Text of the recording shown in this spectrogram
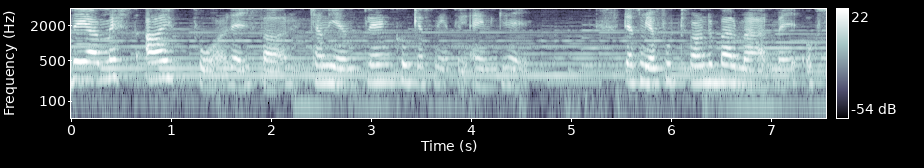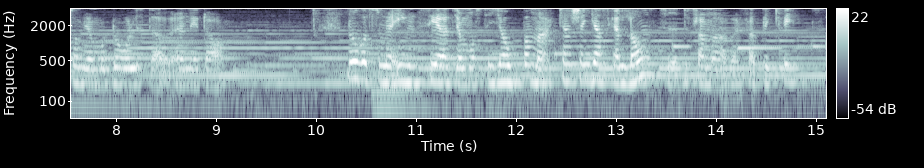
Det jag är mest arg på dig för kan egentligen kokas ner till en grej. Det som jag fortfarande bär med mig och som jag mår dåligt över än idag. Något som jag inser att jag måste jobba med, kanske en ganska lång tid framöver för att bli kvitt.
